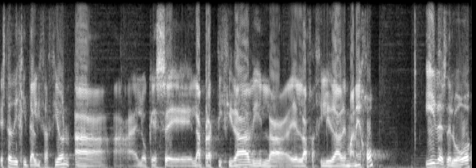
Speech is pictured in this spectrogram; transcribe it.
esta digitalización a, a lo que es eh, la practicidad y la, la facilidad de manejo. Y desde luego,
